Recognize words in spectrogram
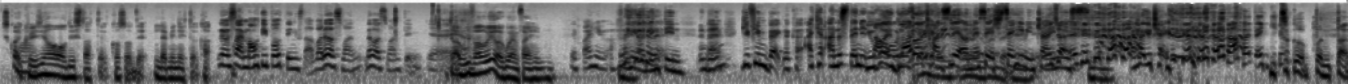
It's quite crazy how all this started because of that laminated card. There was like multiple things lah, but that was one. That was one thing. Yeah, yeah, Yeah. yeah. With I'll go and find him. You find him. Find him on LinkedIn. And then Like, give him back the card. I can understand it You now. go and Google like- translate a message, send him name in Chinese. I help you check. Thank you. 这个笨蛋。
